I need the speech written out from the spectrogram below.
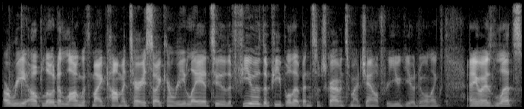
a re-upload along with my commentary so I can relay it to the few of the people that have been subscribing to my channel for Yu-Gi-Oh! Duel Links. Anyways, let's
